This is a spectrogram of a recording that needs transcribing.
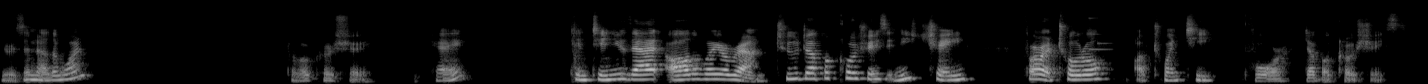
Here's another one. Double crochet. Okay. Continue that all the way around. Two double crochets in each chain for a total of 24 double crochets.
